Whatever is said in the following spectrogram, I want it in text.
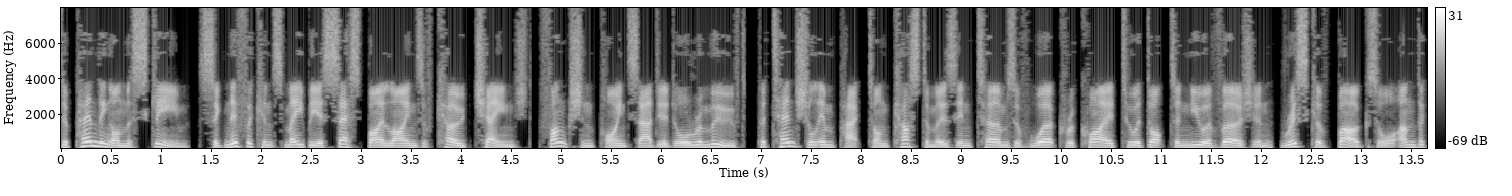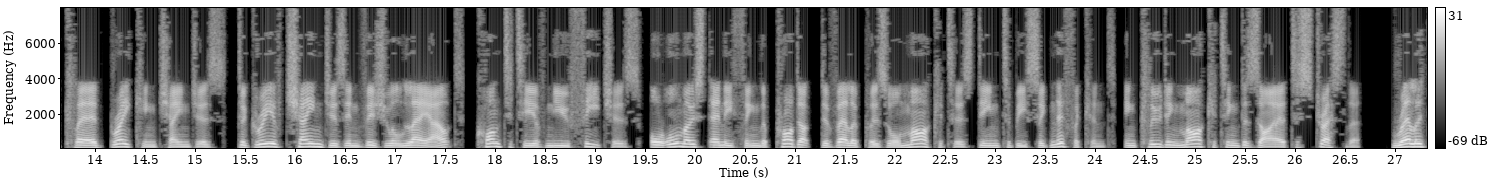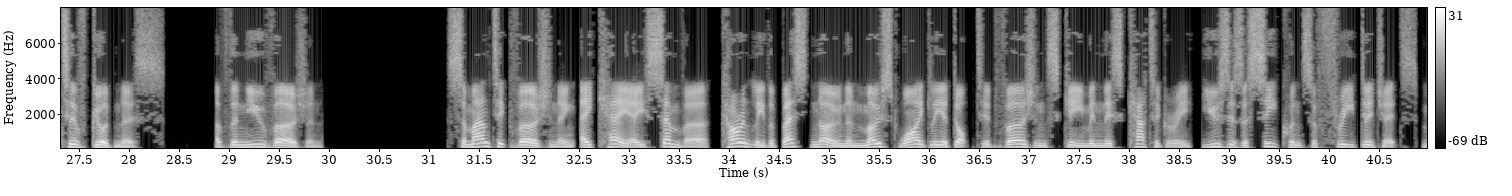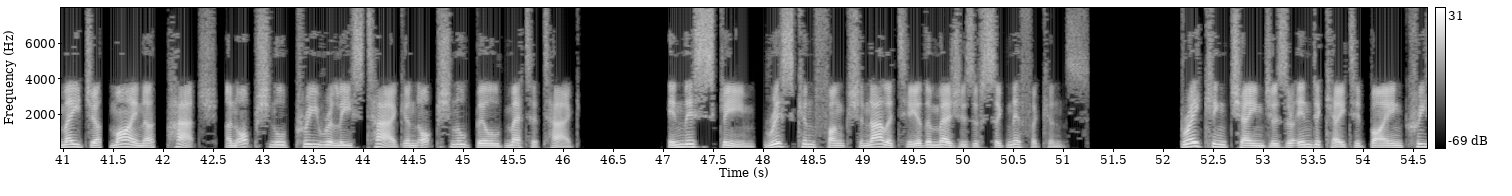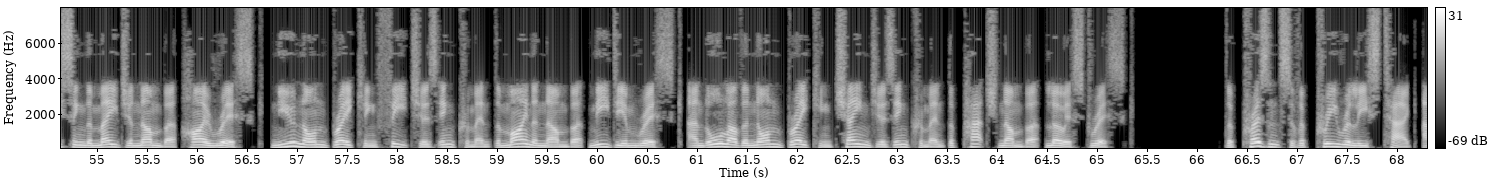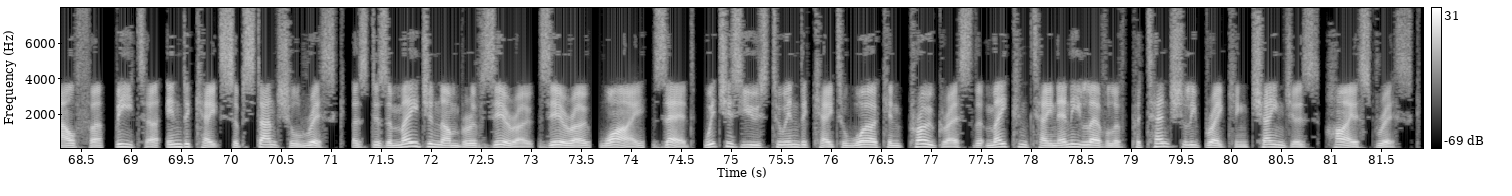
Depending on the scheme, significance may be assessed by lines of code changed, function points added or removed, potential impact on customers in terms of work required to adopt a newer version, risk of bugs or undeclared breaking changes, degree of changes in visual layout, quantity of new features, or almost anything the product developers or marketers deem to be significant, including marketing desire to stress the relative goodness of the new version. Semantic versioning aka SEMVer, currently the best known and most widely adopted version scheme in this category, uses a sequence of three digits major, minor, patch, an optional pre-release tag and optional build meta tag. In this scheme, risk and functionality are the measures of significance. Breaking changes are indicated by increasing the major number high risk, new non-breaking features increment the minor number medium risk and all other non-breaking changes increment the patch number lowest risk. The presence of a pre-release tag alpha, beta indicates substantial risk, as does a major number of 0, 0 y, z, which is used to indicate a work in progress that may contain any level of potentially breaking changes highest risk.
